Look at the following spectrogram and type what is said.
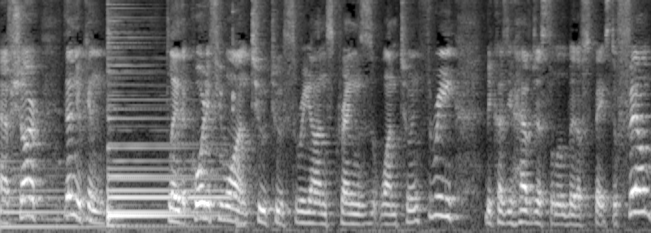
F sharp, then you can play the chord if you want, 2, 2, 3 on strings 1, 2, and 3, because you have just a little bit of space to fill.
